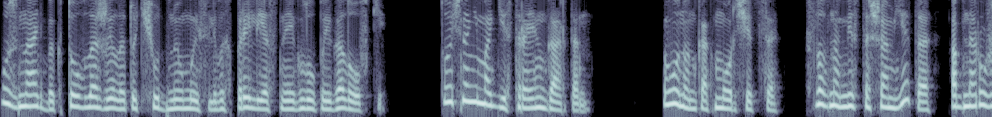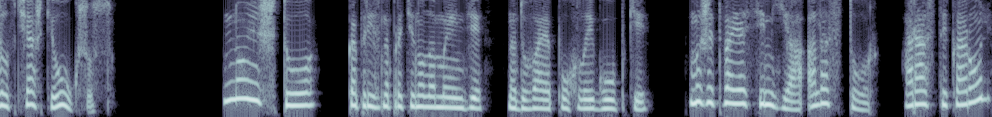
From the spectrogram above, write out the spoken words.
Узнать бы, кто вложил эту чудную мысль в их прелестные глупые головки. Точно не магистр Эйнгартен. Вон он как морщится, словно вместо шамьета обнаружил в чашке уксус. «Ну и что?» — капризно протянула Мэнди, надувая пухлые губки. «Мы же твоя семья, Аластор. А раз ты король,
